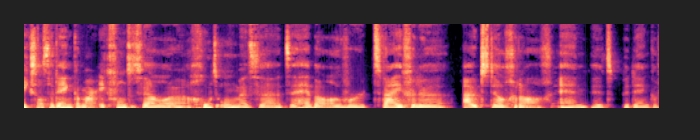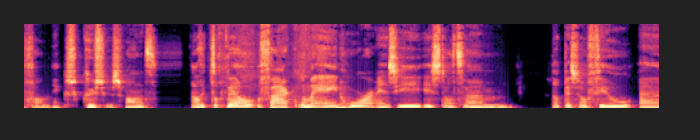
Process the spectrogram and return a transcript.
Ik zat te denken, maar ik vond het wel uh, goed om het uh, te hebben over twijfelen, uitstelgedrag en het bedenken van excuses. Want wat ik toch wel vaak om me heen hoor en zie, is dat, um, dat best wel veel uh,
